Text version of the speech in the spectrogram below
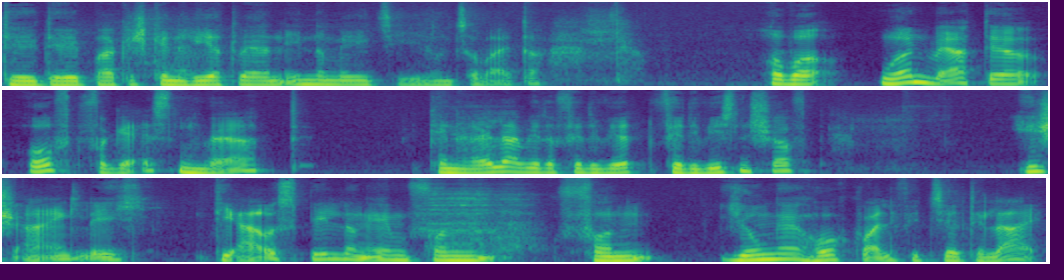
die, die praktisch generiert werden in der Medizin und so weiter. Aber ein Wert, der oft vergessen wird, generell auch wieder für die, für die Wissenschaft, ist eigentlich die Ausbildung eben von, von junge, hochqualifizierte Leuten.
